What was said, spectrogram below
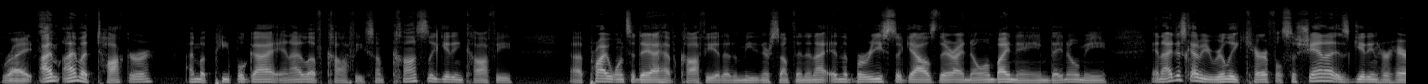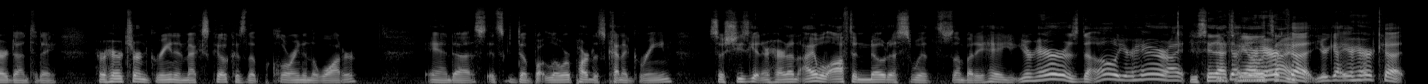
Right. I'm I'm a talker. I'm a people guy, and I love coffee. So I'm constantly getting coffee. Uh, probably once a day, I have coffee at a meeting or something, and I and the barista gals there, I know them by name. They know me, and I just got to be really careful. So Shanna is getting her hair done today. Her hair turned green in Mexico because the chlorine in the water, and uh, it's the lower part is kind of green. So she's getting her hair done. I will often notice with somebody, "Hey, your hair is done. Oh, your hair. I You say that to got me your all the hair time. cut. You got your hair cut."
